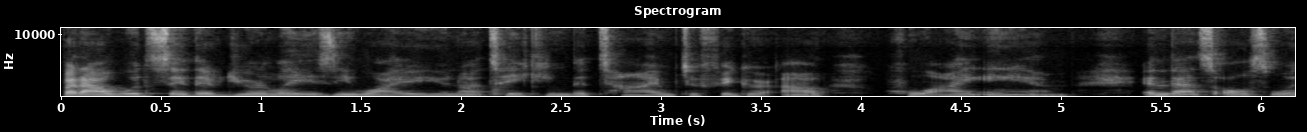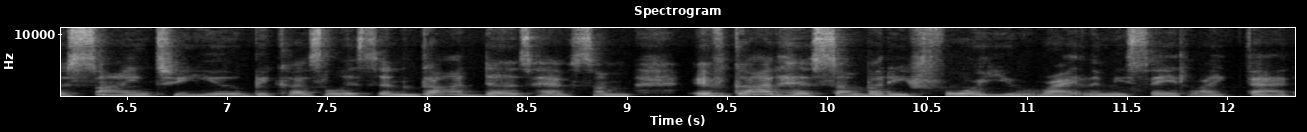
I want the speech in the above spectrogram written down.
But I would say that you're lazy. Why are you not taking the time to figure out who I am? And that's also a sign to you because listen, God does have some, if God has somebody for you, right? Let me say it like that.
